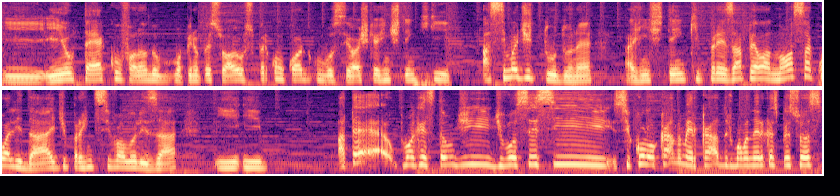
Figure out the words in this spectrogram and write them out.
E, e eu, Teco, falando uma opinião pessoal, eu super concordo com você. Eu acho que a gente tem que, acima de tudo, né? A gente tem que prezar pela nossa qualidade para a gente se valorizar e, e até uma questão de, de você se, se colocar no mercado de uma maneira que as pessoas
